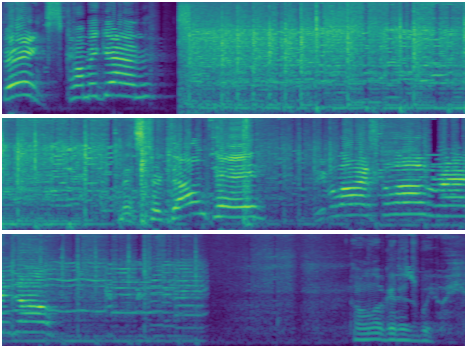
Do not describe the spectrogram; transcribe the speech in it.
Thanks, come again. Mr. Dante! Leave Elias alone, Rando! Don't look at his wee wee.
